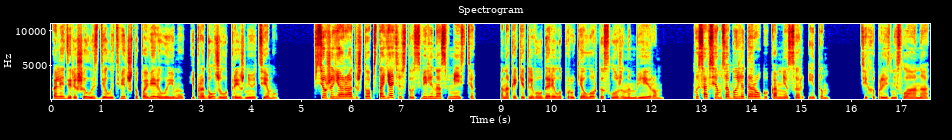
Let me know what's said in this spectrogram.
а леди решила сделать вид, что поверила ему и продолжила прежнюю тему. «Все же я рада, что обстоятельства свели нас вместе». Она кокетливо ударила по руке лорда сложенным веером. «Вы совсем забыли дорогу ко мне, сэр Итан», — тихо произнесла она.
